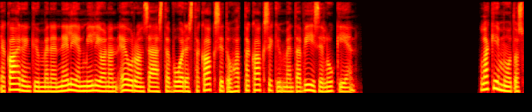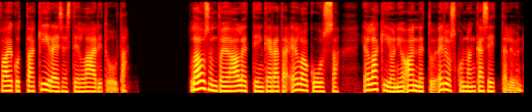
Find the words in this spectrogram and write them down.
ja 24 miljoonan euron säästö vuodesta 2025 lukien. Lakimuutos vaikuttaa kiireisesti laaditulta. Lausuntoja alettiin kerätä elokuussa ja laki on jo annettu eduskunnan käsittelyyn.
